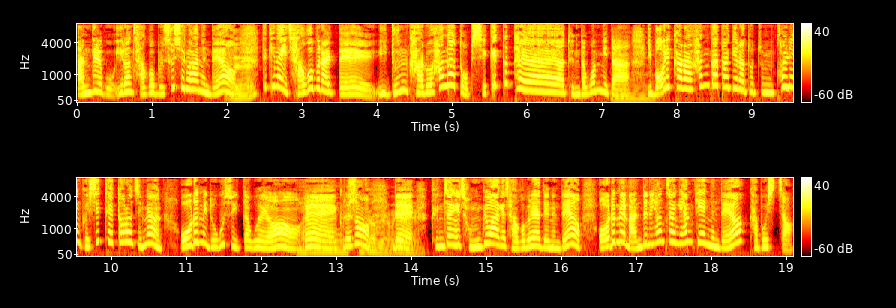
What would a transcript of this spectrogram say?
만들고 이런 작업을 수시로 하는데요. 네. 특히나 이 작업을 할 때 이 눈 가루 하나도 없이 깨끗해야 된다고 합니다. 음. 이 머리카락 한 가닥이라도 조금씩이라도 좀 컬링 그 시트에 떨어지면 얼음이 녹을 수 있다고 해요. 네, 그래서 신기하네요. 네, 예. 굉장히 정교하게 작업을 해야 되는데요. 얼음을 만드는 현장에 함께했는데요. 가보시죠.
